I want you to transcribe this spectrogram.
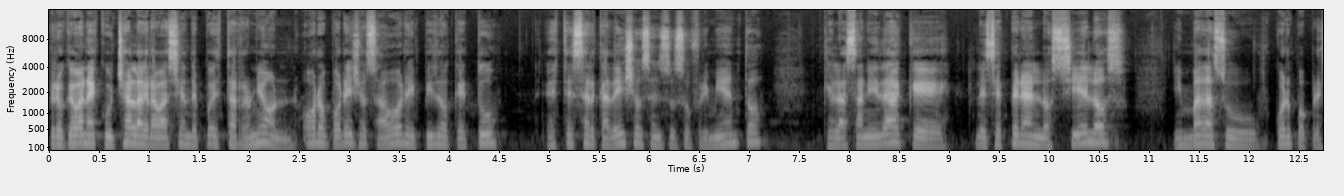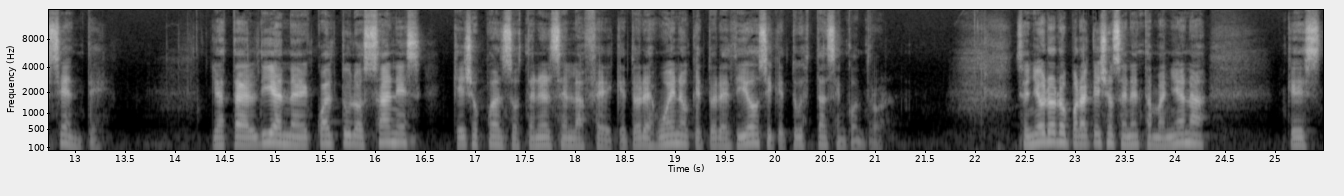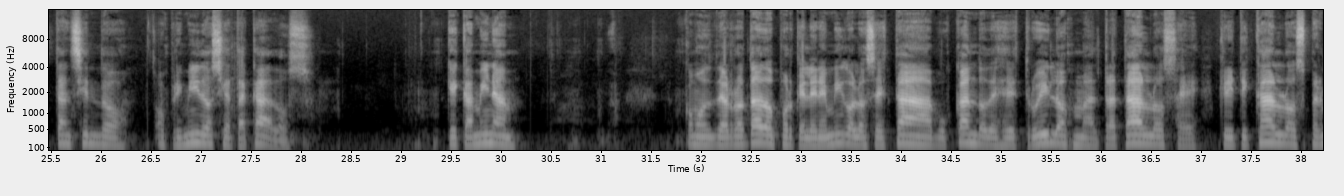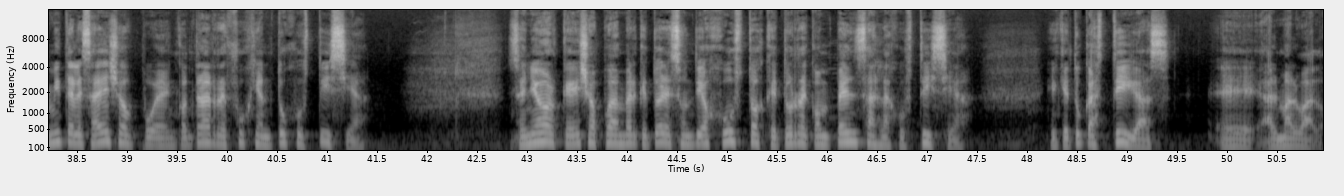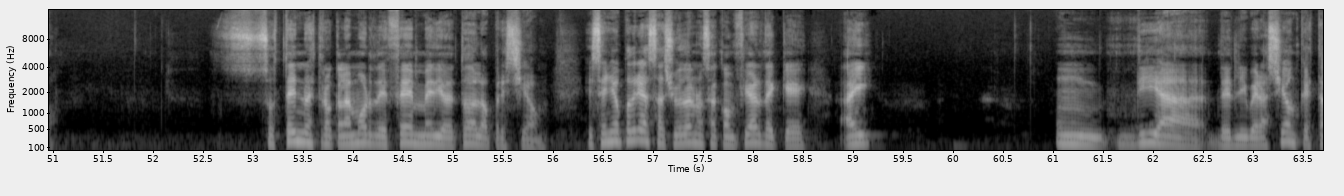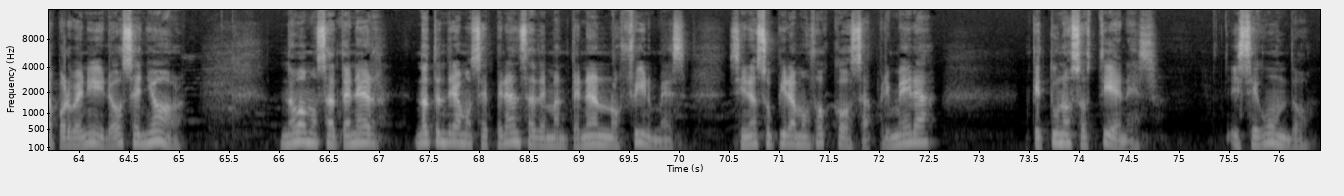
pero que van a escuchar la grabación después de esta reunión. Oro por ellos ahora y pido que tú estés cerca de ellos en su sufrimiento, que la sanidad que les espera en los cielos invada su cuerpo presente. Y hasta el día en el cual tú los sanes, que ellos puedan sostenerse en la fe, que tú eres bueno, que tú eres Dios y que tú estás en control. Señor, oro por aquellos en esta mañana que están siendo oprimidos y atacados, que caminan como derrotados porque el enemigo los está buscando destruirlos, maltratarlos, eh, criticarlos. Permíteles a ellos pues, encontrar refugio en tu justicia. Señor, que ellos puedan ver que tú eres un Dios justo, que tú recompensas la justicia y que tú castigas eh, al malvado. Sostén nuestro clamor de fe en medio de toda la opresión. Y Señor, ¿podrías ayudarnos a confiar de que hay un día de liberación que está por venir. Oh Señor, no vamos a tener, no tendríamos esperanza de mantenernos firmes si no supiéramos dos cosas. Primera, que tú nos sostienes. Y segundo,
